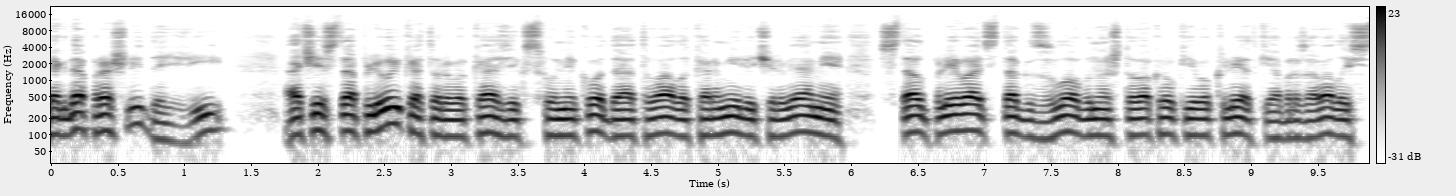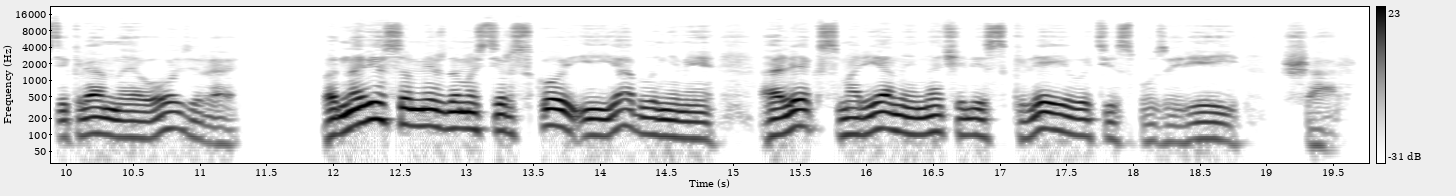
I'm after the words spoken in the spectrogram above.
Когда прошли дожди, а чистоплюй, которого Казик с Фумико до отвала кормили червями, стал плевать так злобно, что вокруг его клетки образовалось стеклянное озеро, под навесом между мастерской и яблонями Олег с Марьяной начали склеивать из пузырей шар.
